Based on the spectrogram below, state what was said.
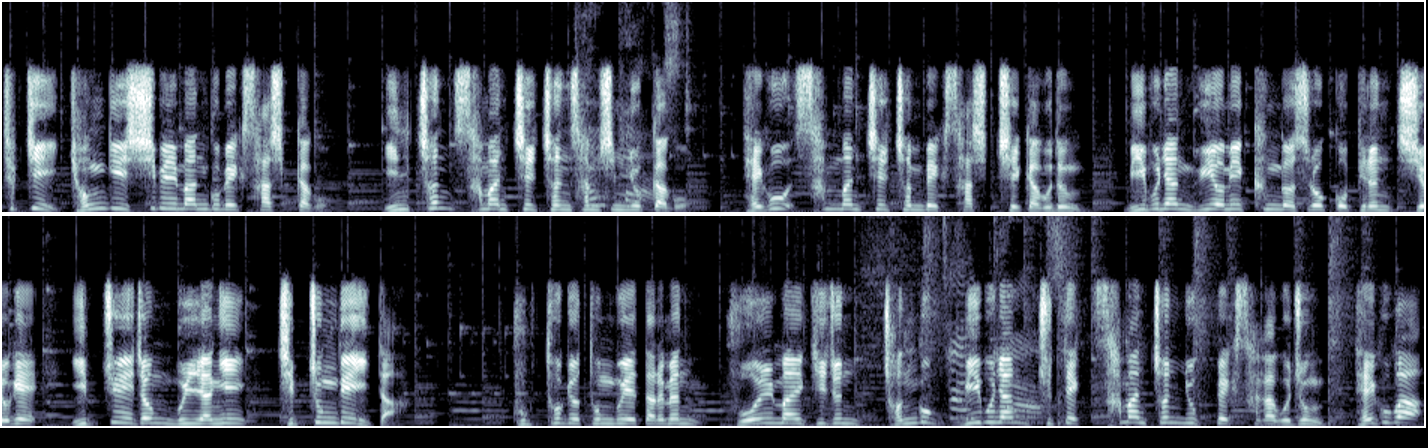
특히 경기 11만 940가구, 인천 4만 7,036가구, 대구 3만 7,147가구 등 미분양 위험이 큰 것으로 꼽히는 지역에 입주 예정 물량이 집중돼 있다. 국토교통부에 따르면 9월 말 기준 전국 미분양 주택 4만 1,604가구 중 대구가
